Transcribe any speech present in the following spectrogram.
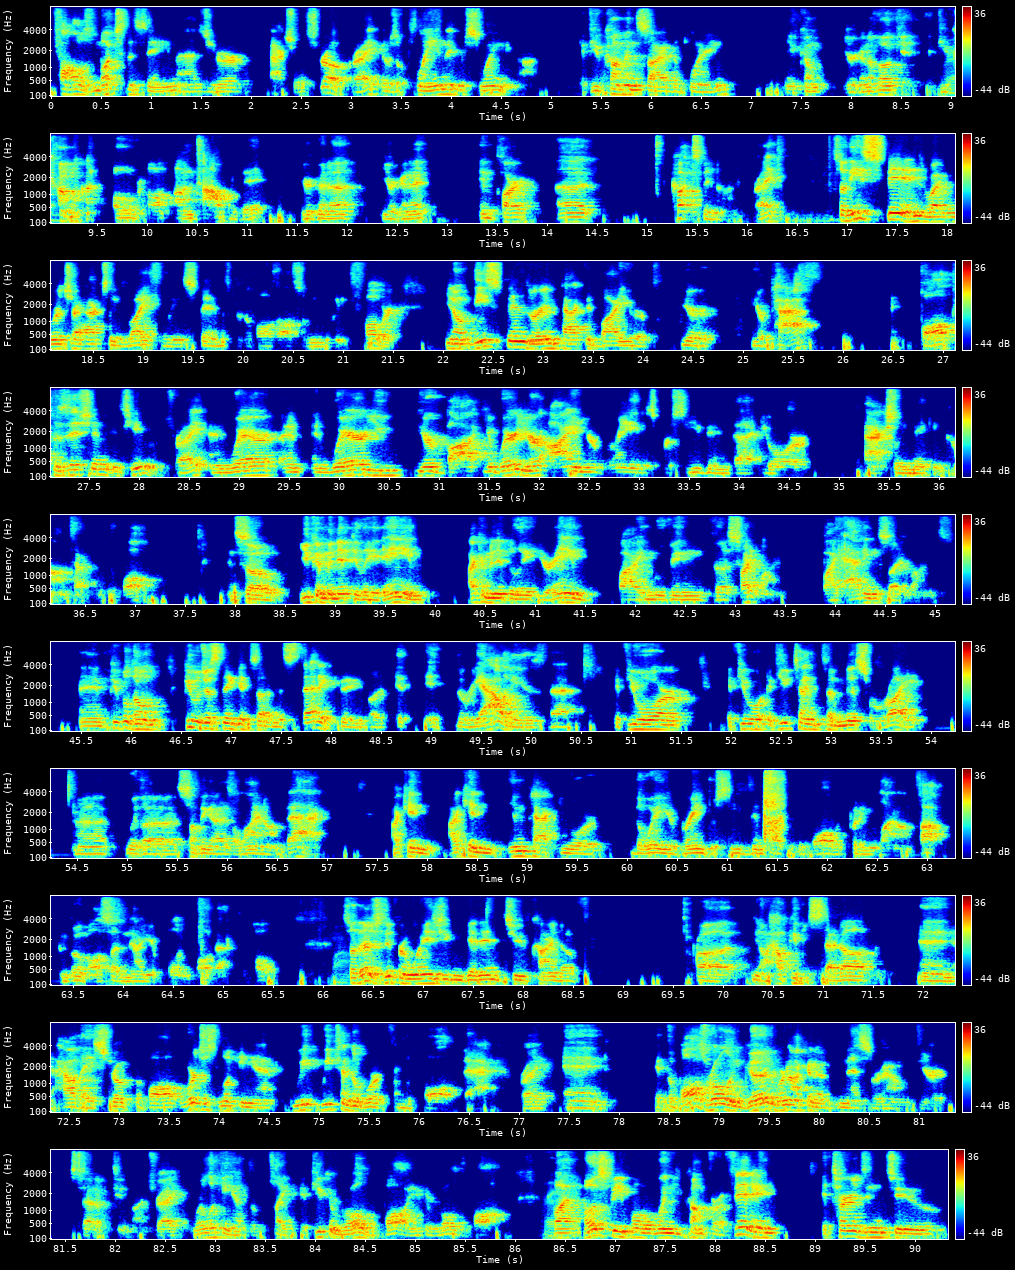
follows much the same as your actual stroke right there's a plane that you're swinging on if you come inside the plane you come you're going to hook it if you come over on top of it you're going to you're to impart uh, cut spin on it, right? So these spins, right, which are actually rifling spins, because the ball's also moving forward. You know, these spins are impacted by your your your path. Ball position is huge, right? And where and and where you your body, where your eye and your brain is perceiving that you're actually making contact with the ball. And so you can manipulate aim. I can manipulate your aim by moving the sight line, by adding sight lines. And people don't, people just think it's an aesthetic thing, but it, it the reality is that if you're, if you if you tend to miss right uh, with a something that has a line on back, I can I can impact your the way your brain perceives the impact of the ball with putting the line on top, and boom, all of a sudden now you're pulling the ball back to the hole. Wow. So there's different ways you can get into kind of uh, you know how people set up and how they stroke the ball. We're just looking at we we tend to work from the ball back, right? And if the ball's rolling good, we're not going to mess around with your setup too much, right? We're looking at the like if you can roll the ball, you can roll the ball. Right. But most people, when you come for a fitting, it turns into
